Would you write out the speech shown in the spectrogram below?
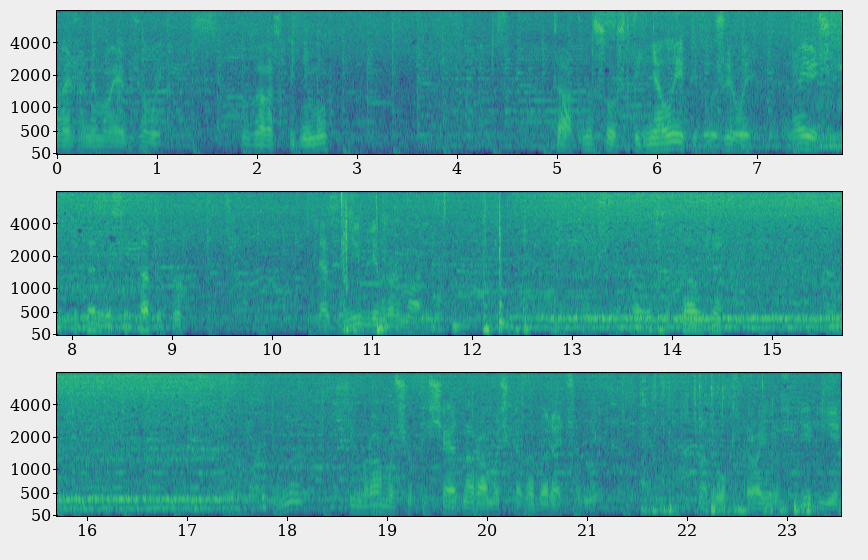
майже немає бджоли. Ну, зараз підніму. Так, ну що ж, підняли, підложили реєчки. Тепер висота тут для зимівлі нормальна. Ось така висота вже. Ну, сім рамочок і ще одна рамочка забереться в них. На двох з краю розплід є.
